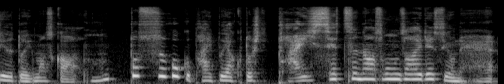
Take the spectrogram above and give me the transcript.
油といいますか、本当すごくパイプ役として大切な存在ですよね。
